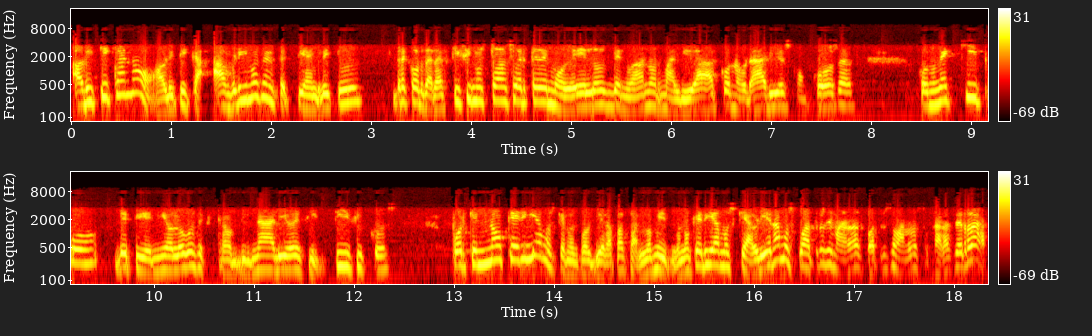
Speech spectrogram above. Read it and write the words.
Ahorita no, ahorita abrimos en septiembre y tú recordarás que hicimos toda suerte de modelos de nueva normalidad, con horarios, con cosas, con un equipo de epidemiólogos extraordinario, de científicos, porque no queríamos que nos volviera a pasar lo mismo, no queríamos que abriéramos cuatro semanas, las cuatro semanas nos tocara cerrar,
